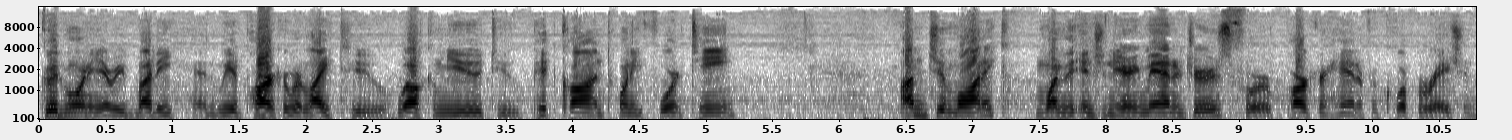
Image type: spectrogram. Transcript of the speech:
Good morning, everybody, and we at Parker would like to welcome you to Pittcon 2014. I'm Jim Monick. I'm one of the engineering managers for Parker Hannifin Corporation,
